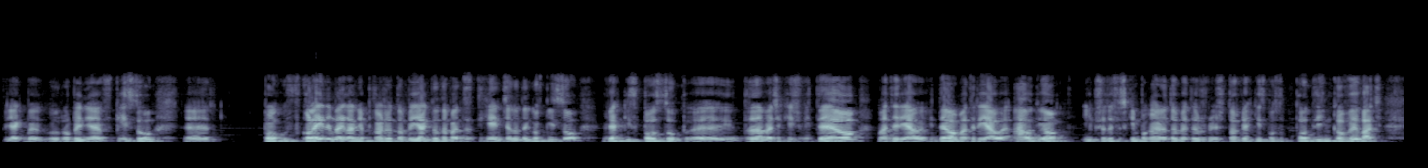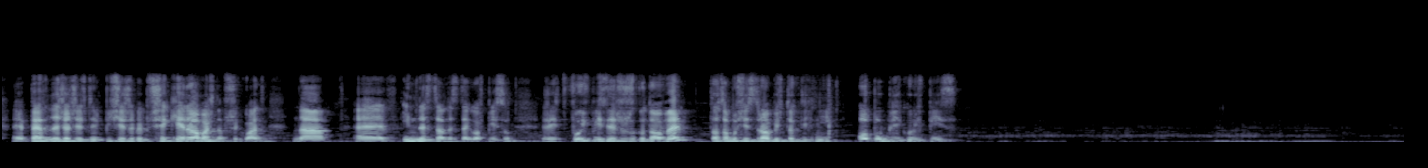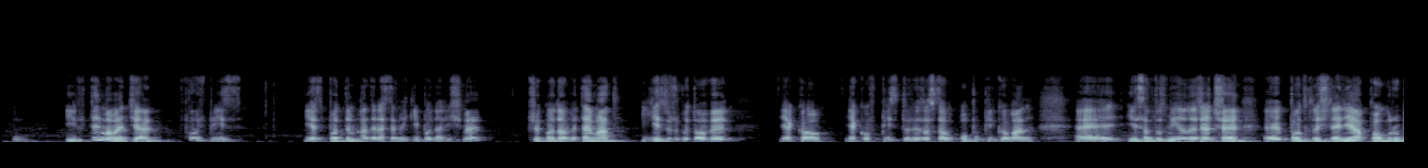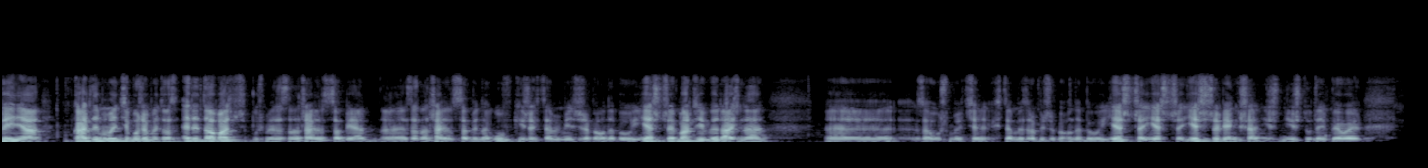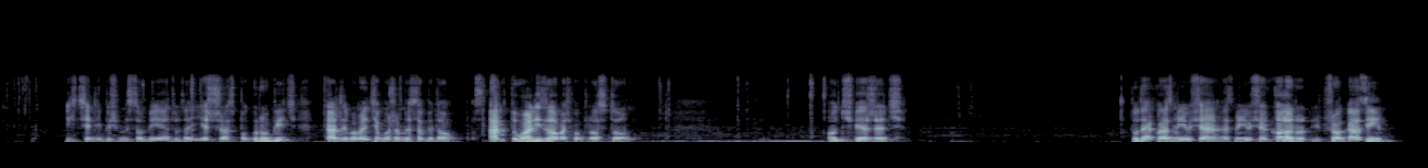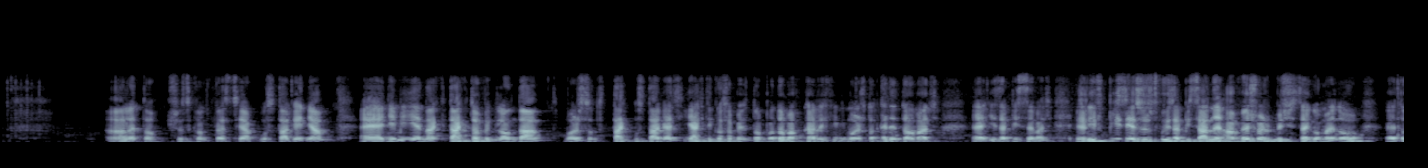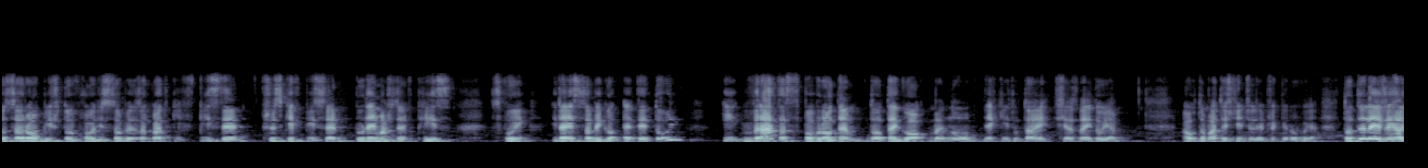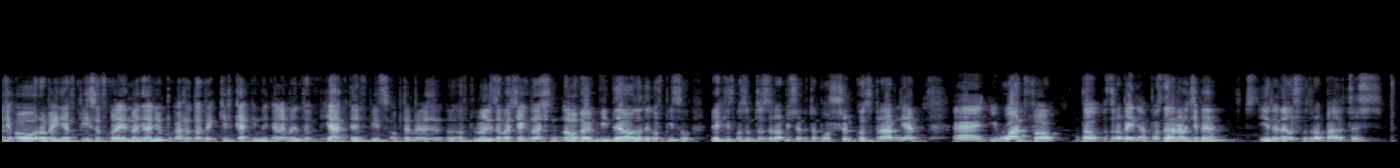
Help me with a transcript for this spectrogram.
jakby robienie wpisu po, w kolejnym nagraniu pokażę Tobie, jak dodawać zdjęcia do tego wpisu, w jaki sposób e, dodawać jakieś wideo, materiały wideo, materiały audio i przede wszystkim pokażę Tobie też również to, w jaki sposób podlinkowywać e, pewne rzeczy w tym wpisie, żeby przekierować na przykład na e, w inne strony z tego wpisu. Jeżeli Twój wpis jest już gotowy, to co musisz zrobić, to kliknij opublikuj wpis. I w tym momencie Twój wpis jest pod tym adresem, jaki podaliśmy. Przykładowy temat i jest już gotowy jako, jako wpis, który został opublikowany. E, są tu zmienione rzeczy, e, podkreślenia, pogrubienia. W każdym momencie możemy to zedytować, przypuśćmy zaznaczając sobie, e, zaznaczając sobie nagłówki, że chcemy mieć, żeby one były jeszcze bardziej wyraźne. Załóżmy, chcemy zrobić, żeby one były jeszcze, jeszcze, jeszcze większe niż, niż tutaj były i chcielibyśmy sobie je tutaj jeszcze raz pogrubić. W każdym momencie możemy sobie to zaktualizować po prostu, odświeżyć. Tutaj akurat zmienił się, zmienił się kolor przy okazji ale to wszystko kwestia ustawienia. E, niemniej jednak tak to wygląda. Możesz to tak ustawiać, jak tylko sobie to podoba w każdej chwili, możesz to edytować e, i zapisywać. Jeżeli wpis jest już Twój zapisany, a wyszłeś z tego menu, e, to co robisz, to wchodzisz sobie do zakładki wpisy, wszystkie wpisy. Tutaj masz ten wpis swój i dajesz sobie go edytuj i wracasz z powrotem do tego menu, jaki tutaj się znajduje automatycznie Cię tutaj przekierowuje. To tyle, jeżeli chodzi o robienie wpisów. W kolejnym nagraniu pokażę Tobie kilka innych elementów, jak ten wpis optymalizować, jak dodać nowe wideo do tego wpisu, w jaki sposób to zrobić, żeby to było szybko, sprawnie e, i łatwo do zrobienia. Pozdrawiam Ciebie, Ireneusz Fudropal, cześć.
